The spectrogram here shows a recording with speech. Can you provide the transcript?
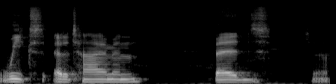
weeks at a time in beds. So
